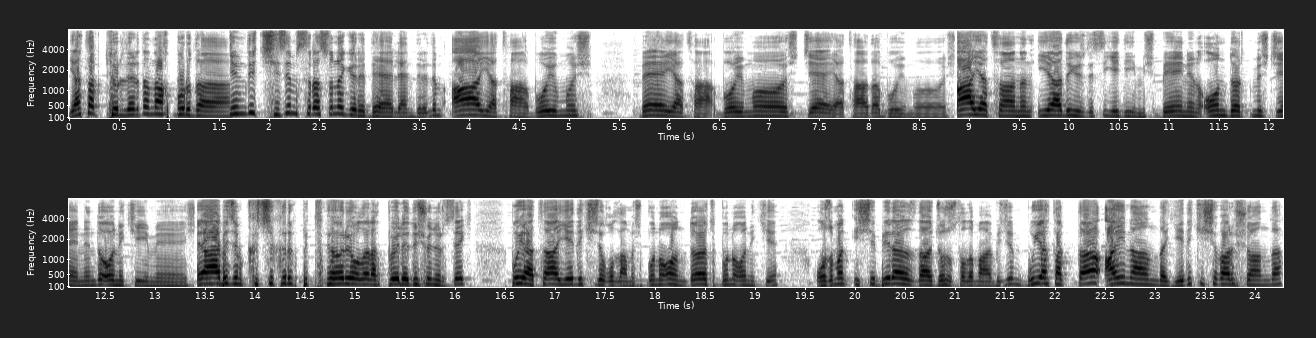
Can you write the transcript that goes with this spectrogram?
Yatak türleri de nah burada. Şimdi çizim sırasına göre değerlendirelim. A yatağı buymuş. B yatağı buymuş, C yatağı da buymuş. A yatağının iade yüzdesi 7'ymiş, B'nin 14'müş, C'nin de 12'ymiş. E abicim kıçı kırık bir teori olarak böyle düşünürsek bu yatağı 7 kişi kullanmış. Bunu 14, bunu 12. O zaman işi biraz daha cozutalım abicim. Bu yatakta aynı anda 7 kişi var şu anda.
